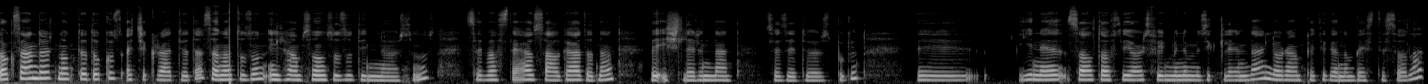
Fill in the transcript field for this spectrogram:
94.9 Açık Radyo'da Sanat Uzun İlham Sonsuz'u dinliyorsunuz. Sebastião Salgado'dan ve işlerinden söz ediyoruz bugün. Ee, yine Salt of the Earth filminin müziklerinden Laurent Petitgan'ın bestesi olan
